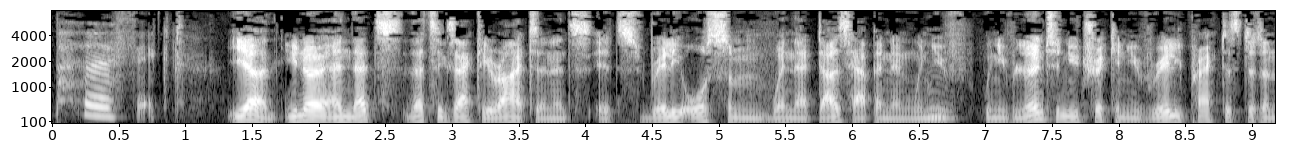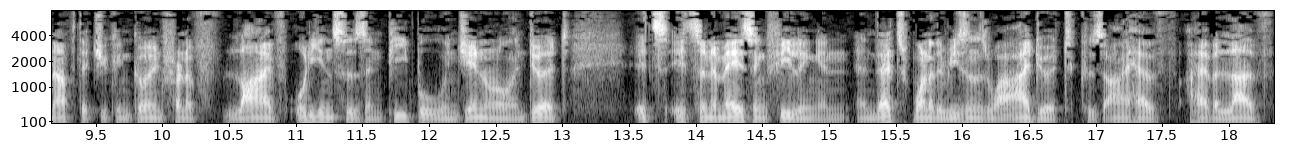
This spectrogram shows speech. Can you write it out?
perfect? Yeah, you know, and that's that's exactly right, and it's it's really awesome when that does happen, and when mm. you've when you've learnt a new trick and you've really practiced it enough that you can go in front of live audiences and people in general and do it. It's it's an amazing feeling, and and that's one of the reasons why I do it because I have I have a love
